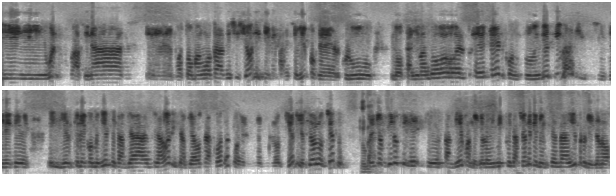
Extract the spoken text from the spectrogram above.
y bueno, al final eh, pues toman otras decisiones y que me parece bien porque el club lo está llevando él, él- él con su directiva y si tiene que y él cree conveniente cambiar entrenador y cambiar otras cosas pues lo entiendo yo sí lo entiendo Pero yo quiero que, que también cuando yo le di mis explicaciones que me entiendan ahí porque yo no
